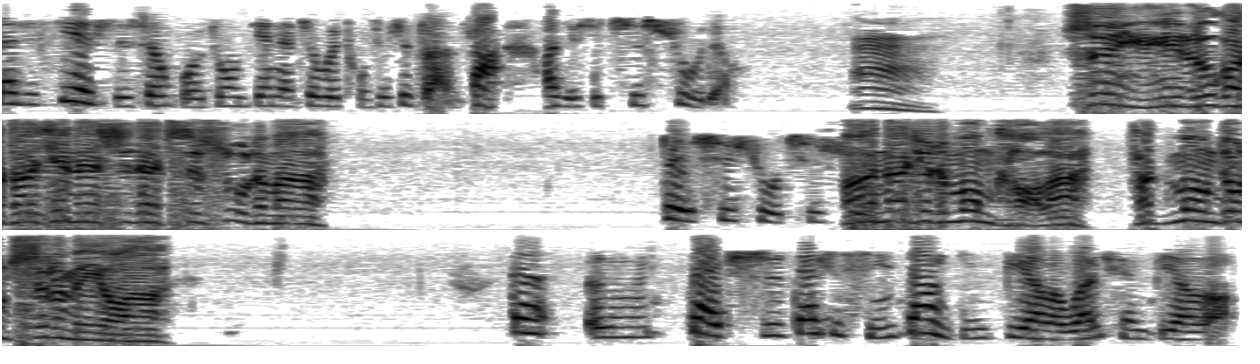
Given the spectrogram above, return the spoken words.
但是现实生活中间的这位同修是短发，而且是吃素的。嗯，吃鱼，如果他现在是在吃素的吗？对，吃素吃素。啊，那就是梦考了。他梦中吃了没有啊？但嗯，在吃，但是形象已经变了，完全变了。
